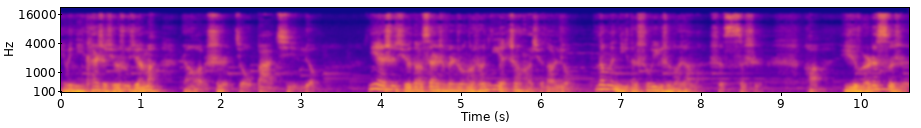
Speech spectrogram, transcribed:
因为你开始学数学嘛，然后是九八七六，你也是学到三十分钟的时候，你也正好学到六。那么你的收益是多少呢？是四十。好，语文的四十。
